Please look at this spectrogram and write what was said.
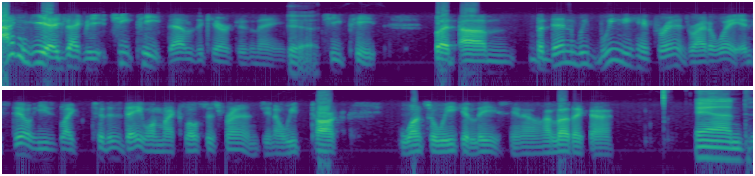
I can. Yeah, exactly. Cheap Pete. That was the character's name. Yeah. Cheap Pete. But um, but then we we became friends right away, and still he's like to this day one of my closest friends. You know, we talk once a week at least. You know, I love that guy. And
